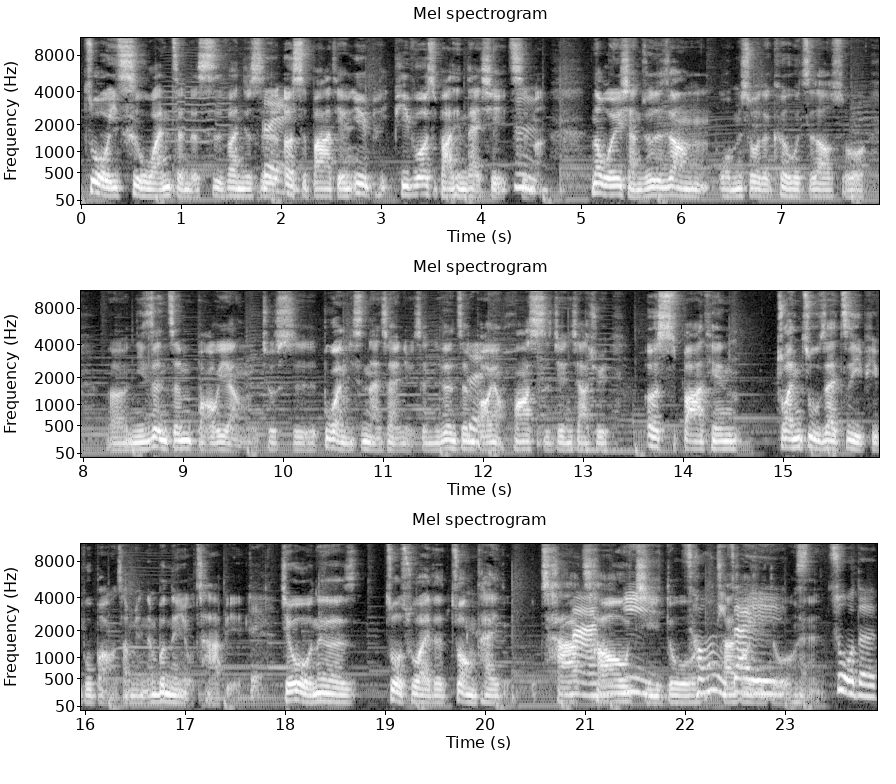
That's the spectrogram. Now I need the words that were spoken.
做一次完整的示范，就是二十八天，因为皮皮肤二十八天代谢一次嘛。嗯。那我也想就是让我们所有的客户知道说。呃，你认真保养，就是不管你是男生还是女生，你认真保养，花时间下去，二十八天专注在自己皮肤保养上面，能不能有差别？对，结果我那个做出来的状态。差超级多，从你在做的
